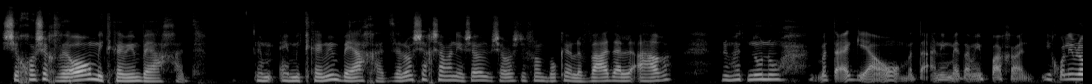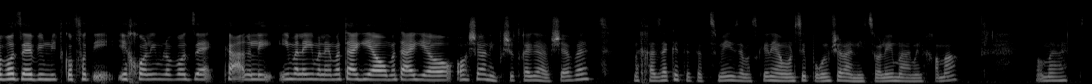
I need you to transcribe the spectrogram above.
שחושך ואור מתקיימים ביחד. הם, הם מתקיימים ביחד, זה לא שעכשיו אני יושבת בשלוש לפנות בוקר לבד על הר, ואני אומרת, נו נו, מתי יגיע האור? מתי אני מתה מפחד? יכולים לבוא זאבים לתקוף אותי, יכולים לבוא זה, קר לי, אימא'לה אימא'לה, מתי יגיע האור? מתי יגיע האור? או שאני פשוט רגע יושבת, מחזקת את עצמי, זה מזכיר לי המון סיפורים של הניצולים מהמלחמה. אומרת,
